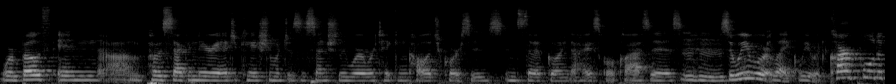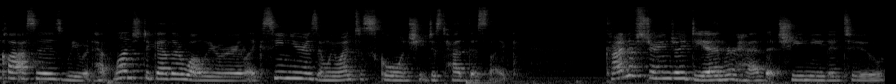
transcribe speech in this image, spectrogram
were both in um, post secondary education, which is essentially where we're taking college courses instead of going to high school classes. So we were like, we would carpool to classes, we would have lunch together while we were like seniors, and we went to school, and she just had this like kind of strange idea in her head that she needed to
